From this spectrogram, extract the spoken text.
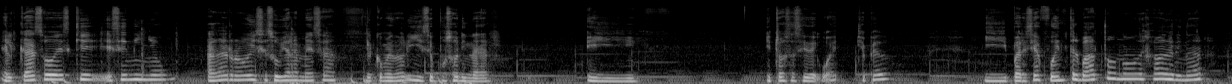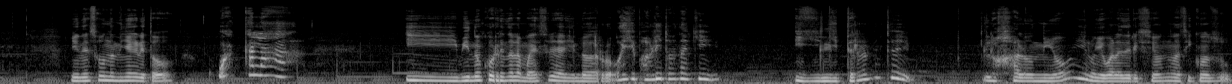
el caso es que ese niño agarró y se subió a la mesa del comedor y se puso a orinar. Y. Y todos así de, güey, ¿qué pedo? Y parecía fuente el vato, no dejaba de orinar. Y en eso una niña gritó, ¡Guácala! Y vino corriendo la maestra y lo agarró, oye, Pablito, ven aquí. Y literalmente lo jaloneó y lo llevó a la dirección así con su,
